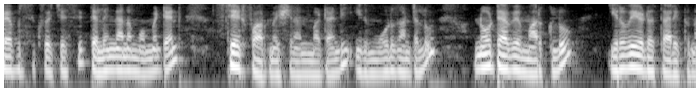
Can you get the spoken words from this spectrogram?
Paper six వచ్చేసి Telangana movement and state formation అనమాట అండి. ఇది మూడు గంటలు నూట యాభై మార్కులు ఇరవై ఏడో తారీఖున.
